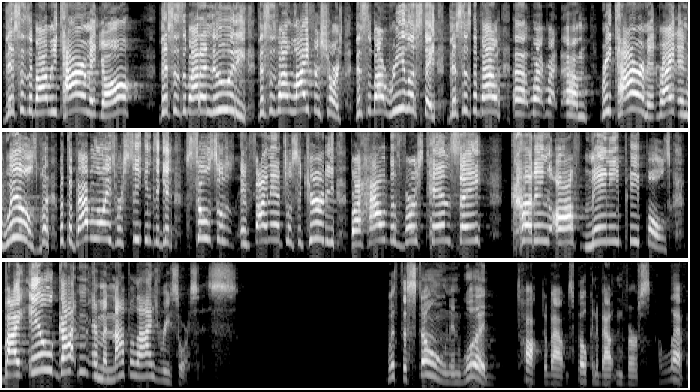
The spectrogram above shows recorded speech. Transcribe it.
This is about retirement, y'all. This is about annuity. This is about life insurance. This is about real estate. This is about uh, um, retirement, right, and wills. But, but the Babylonians were seeking to get social and financial security by how does verse 10 say? Cutting off many peoples by ill gotten and monopolized resources. With the stone and wood talked about, spoken about in verse 11.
